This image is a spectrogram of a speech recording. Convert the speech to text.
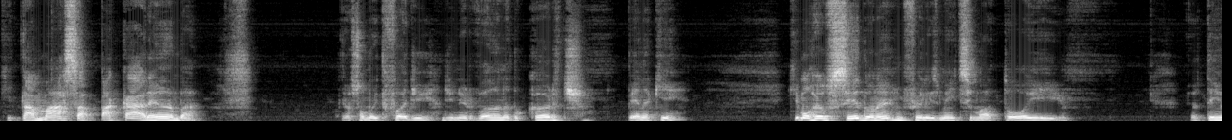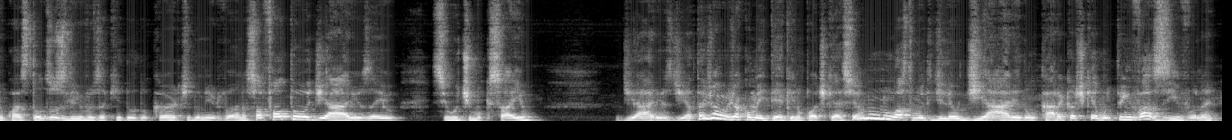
que tá massa pra caramba. Eu sou muito fã de, de Nirvana, do Kurt. Pena que, que morreu cedo, né? Infelizmente se matou e. Eu tenho quase todos os livros aqui do, do Kurt, do Nirvana. Só falta o Diários aí, esse último que saiu. Diários de. Até já, já comentei aqui no podcast. Eu não, não gosto muito de ler o diário de um cara que eu acho que é muito invasivo, né?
